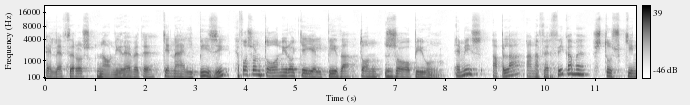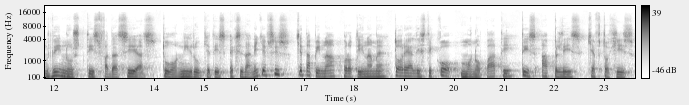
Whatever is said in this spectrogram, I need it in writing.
ελεύθερος να ονειρεύεται και να ελπίζει εφόσον το όνειρο και η ελπίδα τον ζωοποιούν. Εμείς απλά αναφερθήκαμε στους κινδύνους της φαντασίας του ονείρου και της εξειδανίκευσης και ταπεινά προτείναμε το ρεαλιστικό μονοπάτι της απλής και φτωχής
